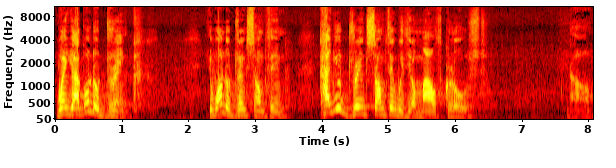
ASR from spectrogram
when you are going to drink, you want to drink something, can you drink something with your mouth closed? No.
